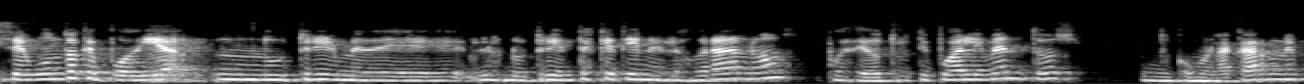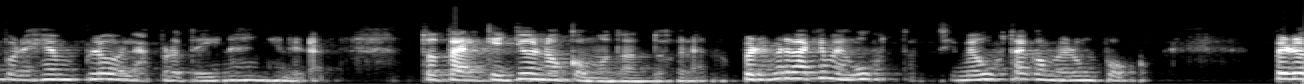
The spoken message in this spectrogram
segundo, que podía nutrirme de los nutrientes que tienen los granos, pues de otro tipo de alimentos, como la carne, por ejemplo, o las proteínas en general. Total, que yo no como tantos granos, pero es verdad que me gusta, sí me gusta comer un poco. Pero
